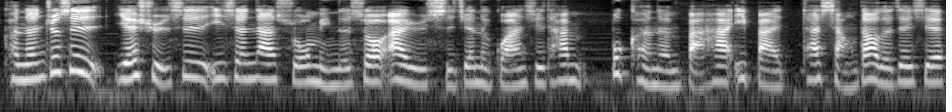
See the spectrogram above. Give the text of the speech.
可能就是，也许是医生在说明的时候，碍于时间的关系，他不可能把他一百他想到的这些。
